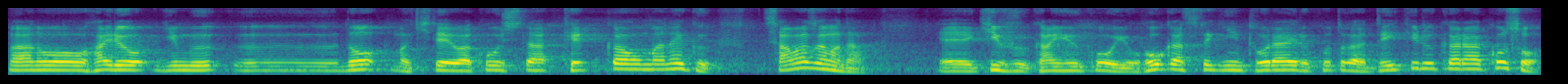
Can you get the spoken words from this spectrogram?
あの配慮義務の規定はこうした結果を招くさまざまな寄付勧誘行為を包括的に捉えることができるからこそ、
